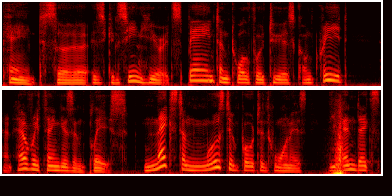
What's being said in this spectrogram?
paint. So as you can see in here, it's paint and 1202 is concrete and everything is in place. Next and most important one is the index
